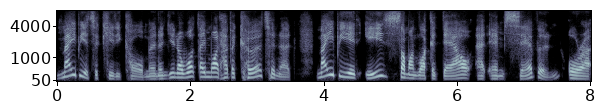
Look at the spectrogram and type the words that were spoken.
maybe it's a Kitty Coleman, and you know what? They might have a curtain at. Maybe it is someone like a Dow at M7 or a,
